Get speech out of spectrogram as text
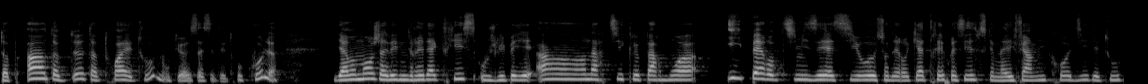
top 1, top 2, top 3 et tout. Donc, euh, ça, c'était trop cool. Il y a un moment, j'avais une rédactrice où je lui payais un article par mois hyper optimisé SEO sur des requêtes très précises parce qu'elle m'avait fait un micro-audit et tout.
